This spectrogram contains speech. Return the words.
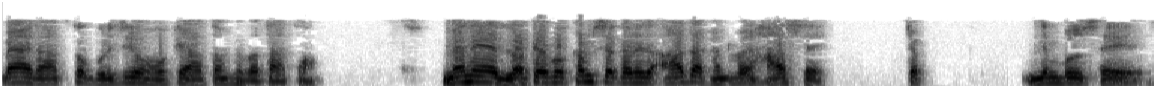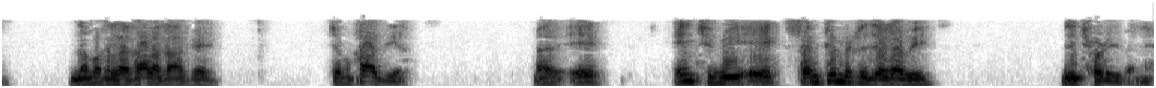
मैं रात को गुरु जी को होके आता हूँ, फिर बताता हूँ। मैंने लोटे को कम से कम आधा घंटे में हाथ से चप, नींबू से नमक लगा लगा के चमका दिया। मैं एक इंच भी, एक सेंटीमीटर जगह भी नहीं छोड़ी मैंने।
